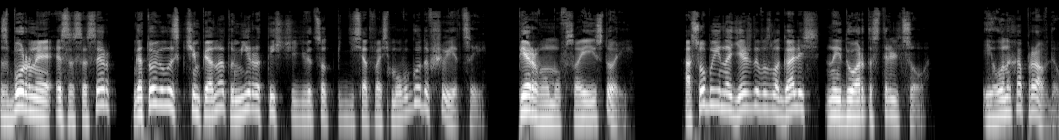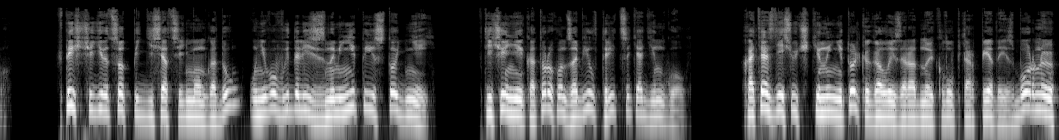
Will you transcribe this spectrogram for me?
сборная СССР готовилась к чемпионату мира 1958 года в Швеции, первому в своей истории. Особые надежды возлагались на Эдуарда Стрельцова, и он их оправдывал. В 1957 году у него выдались знаменитые 100 дней, в течение которых он забил 31 гол. Хотя здесь учтены не только голы за родной клуб «Торпедо» и сборную,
